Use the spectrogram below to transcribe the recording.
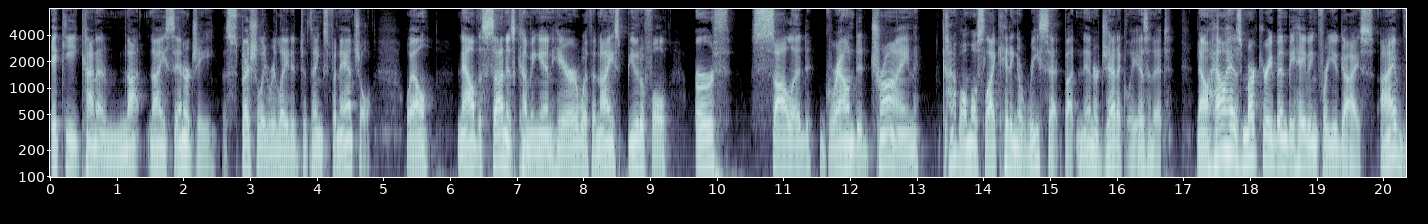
Icky, kind of not nice energy, especially related to things financial. Well, now the sun is coming in here with a nice, beautiful earth, solid, grounded trine, kind of almost like hitting a reset button energetically, isn't it? Now, how has Mercury been behaving for you guys? I've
